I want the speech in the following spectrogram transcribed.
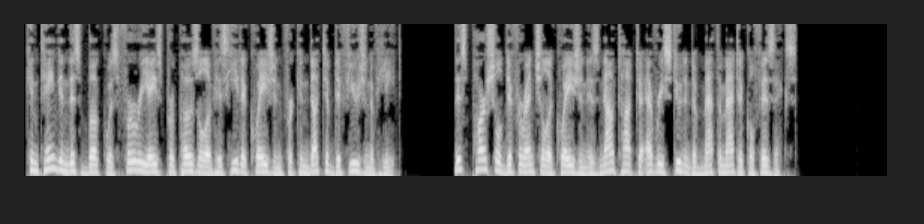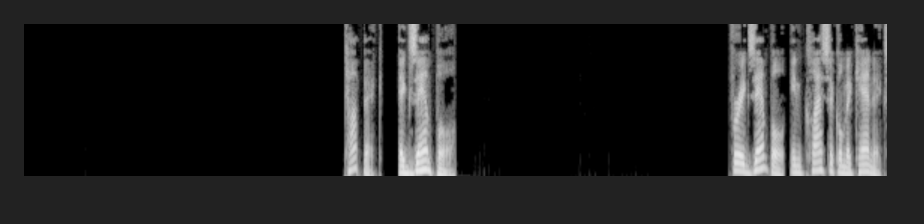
Contained in this book was Fourier's proposal of his heat equation for conductive diffusion of heat. This partial differential equation is now taught to every student of mathematical physics. Example For example, in classical mechanics,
